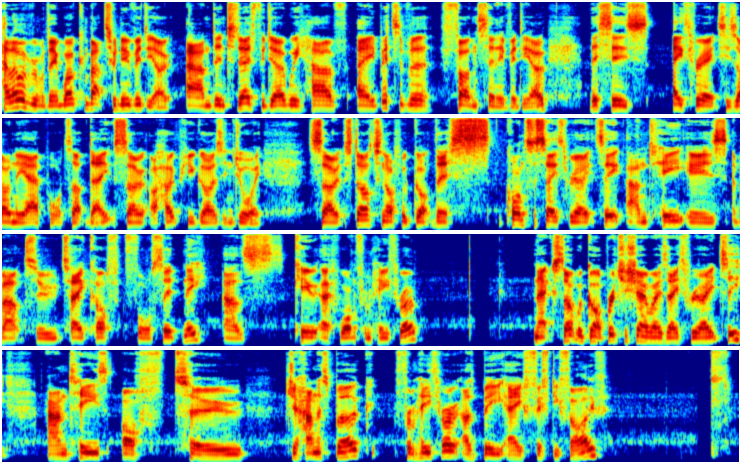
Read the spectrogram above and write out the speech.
Hello everybody, welcome back to a new video and in today's video we have a bit of a fun silly video. This is A380's only airport update so I hope you guys enjoy. So starting off we've got this Qantas A380 and he is about to take off for Sydney as QF1 from Heathrow. Next up we've got a British Airways A380 and he's off to Johannesburg from Heathrow as BA55.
